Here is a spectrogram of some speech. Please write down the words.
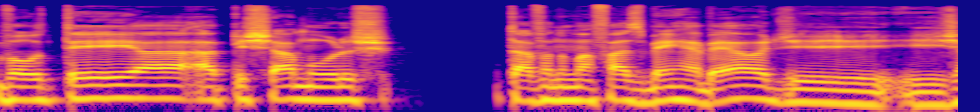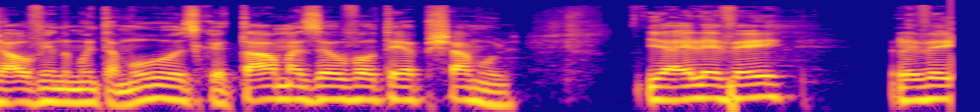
Voltei a, a pichar muros. Tava numa fase bem rebelde e, e já ouvindo muita música e tal, mas eu voltei a pichar muros. E aí levei, levei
